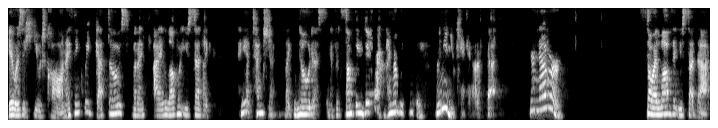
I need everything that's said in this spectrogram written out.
it was a huge call. And I think we get those, but I, I love what you said, like, pay attention, like notice. And if it's something different, I remember thinking, what do you mean you can't get out of bed? You're never. So I love that you said that,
